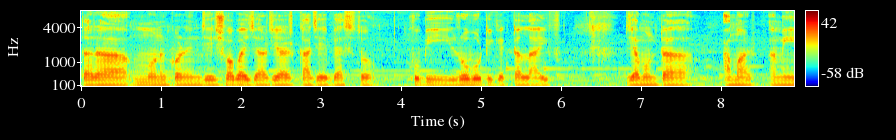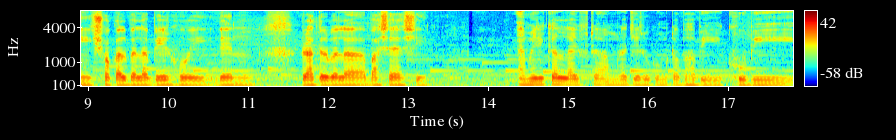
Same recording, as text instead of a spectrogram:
তারা মনে করেন যে সবাই যার যার কাজে ব্যস্ত, খুবই রোবোটিক একটা লাইফ যেমনটা আমার, আমি সকালবেলা বের হই দেন রাতের বেলা বাসায় আসি। আমেরিকার লাইফটা আমরা যেরকমটা ভাবি, খুবই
